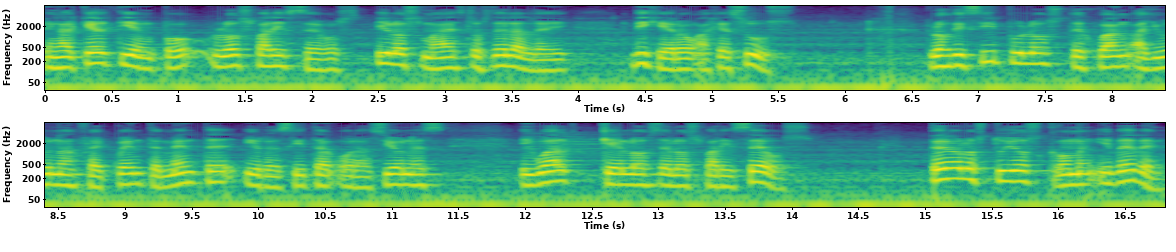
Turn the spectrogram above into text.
en aquel tiempo los fariseos y los maestros de la ley dijeron a Jesús, los discípulos de Juan ayunan frecuentemente y recitan oraciones igual que los de los fariseos, pero los tuyos comen y beben.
